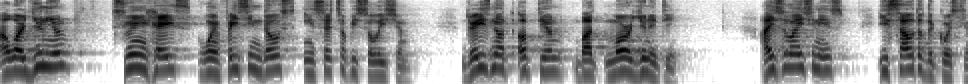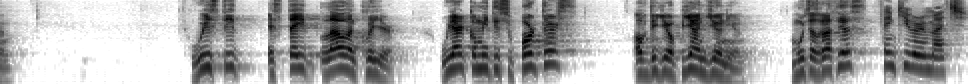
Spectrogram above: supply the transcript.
Our Union should haste when facing those in search of isolation. There is not option but more unity. Isolation is, is out of the question. We state loud and clear, we are committed supporters of the European Union. Muchas gracias. Thank you very much.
